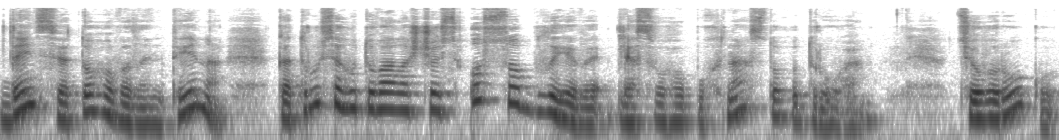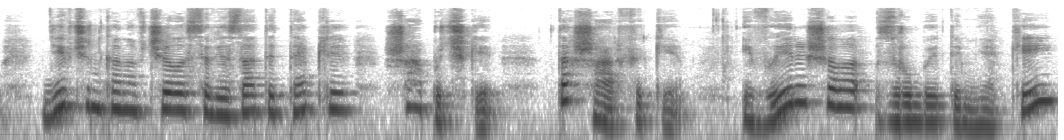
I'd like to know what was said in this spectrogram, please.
в день святого Валентина, Катруся готувала щось особливе для свого пухнастого друга. Цього року дівчинка навчилася в'язати теплі шапочки та шарфики і вирішила зробити м'який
